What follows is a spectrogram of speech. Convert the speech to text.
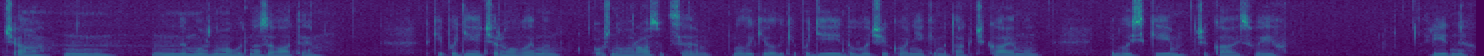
Хоча не можна, мабуть, називати такі події черговими. Кожного разу це великі-великі події, довгоочікувані, які ми так чекаємо, і близькі чекають своїх рідних,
